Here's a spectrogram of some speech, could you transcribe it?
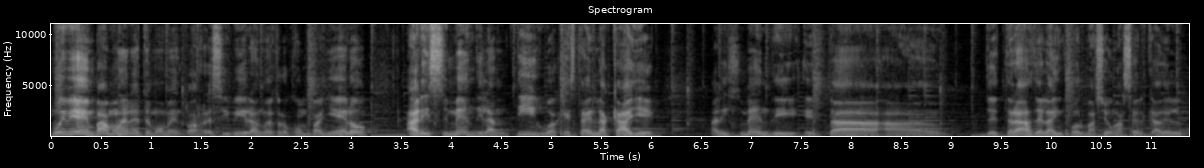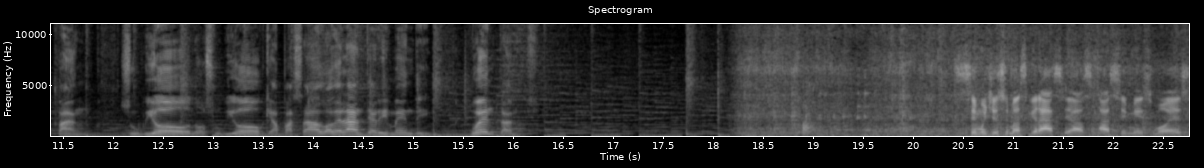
Muy bien, vamos en este momento a recibir a nuestro compañero Arismendi la Antigua, que está en la calle. Arismendi está ah, detrás de la información acerca del pan. ¿Subió, no subió? ¿Qué ha pasado? Adelante, Arismendi, cuéntanos. Muchísimas gracias. Así mismo es.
